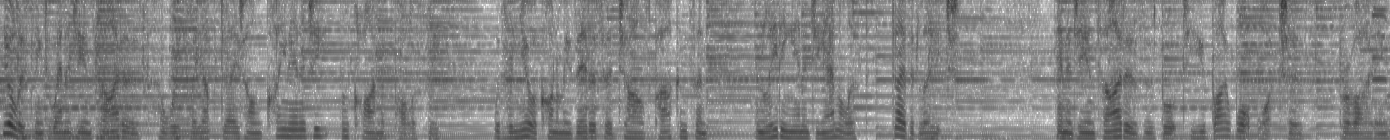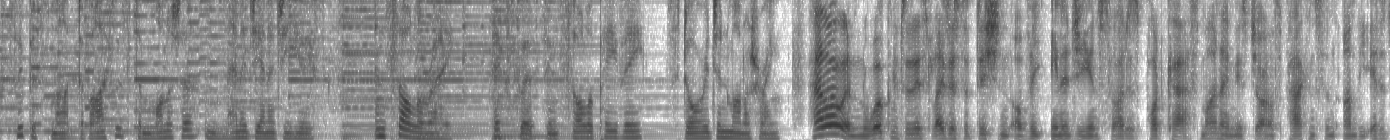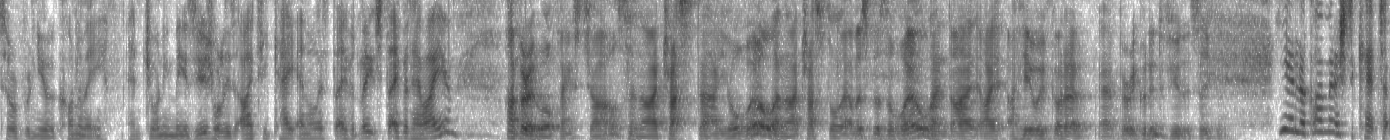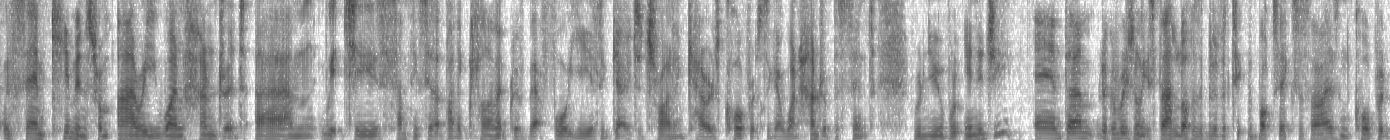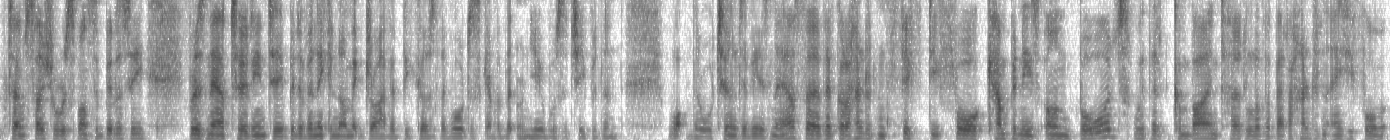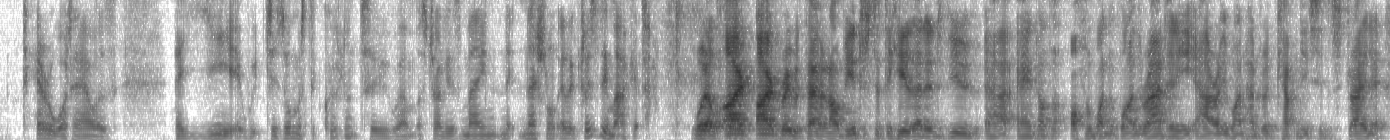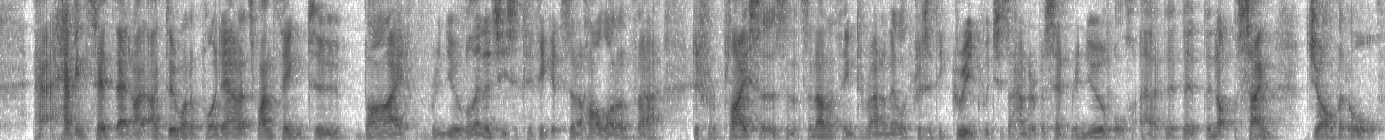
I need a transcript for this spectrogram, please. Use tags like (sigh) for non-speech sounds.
You're listening to Energy Insiders, a weekly update on clean energy and climate policy, with Renew Economy's editor Giles Parkinson and leading energy analyst David Leitch. Energy Insiders is brought to you by Watt Watchers, providing super smart devices to monitor and manage energy use, and SolarAy, experts in solar PV, storage and monitoring. Hello and welcome to this latest edition of the Energy Insiders podcast. My name is Giles Parkinson. I'm the editor of Renew Economy, and joining me as usual is ITK analyst David Leitch. David, how are you? I'm very well, thanks, Giles, and I trust uh, you're well, and I trust all our listeners are well, and I, I, I hear we've got a, a very good interview this evening. Yeah, look, I managed to catch up with Sam Kimmins from RE100, um, which is something set up by the Climate Group about four years ago to try and encourage corporates to go 100% renewable energy. And um, look, originally it started off as a bit of a tick the box exercise and corporate um, social responsibility, but has now turned into a bit of an economic driver because they've all discovered that renewables are cheaper than what their alternative is now. So they've got 154 companies on board with a combined total of about 184 terawatt hours a year, which is almost equivalent to um, Australia's main national electricity market. Well, so, I, I agree with that, and I'll be interested to hear that interview. Uh, and I've often wondered why there aren't any RE100 companies in Australia. Uh, having said that, I, I, do want to point out it's one thing to buy renewable energy certificates in a whole lot of uh, different places, and it's another thing to run an electricity grid, which is 100% renewable. Uh, they're, they're not the same job at all.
